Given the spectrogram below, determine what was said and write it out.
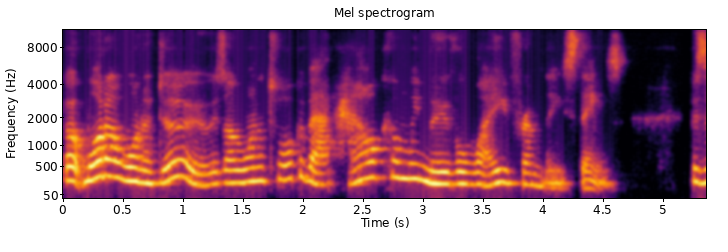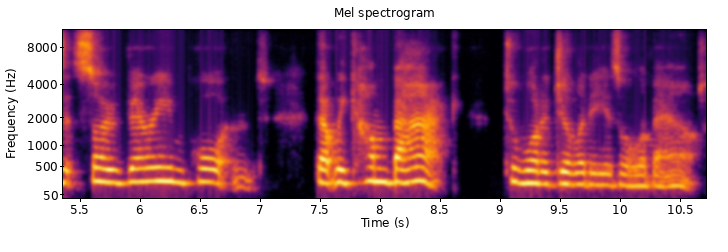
But what I want to do is I want to talk about how can we move away from these things? Because it's so very important that we come back to what agility is all about.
